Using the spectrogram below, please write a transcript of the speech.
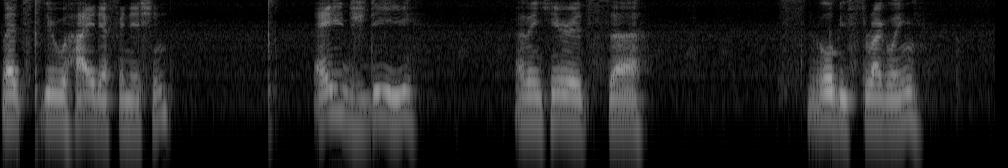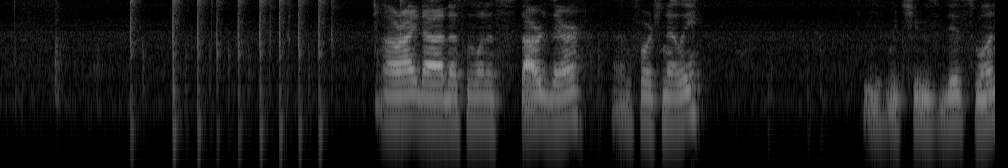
Let's do high definition. HD. I think here it's uh, we'll be struggling. Alright, uh, doesn't want to start there, unfortunately. see if we choose this one.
